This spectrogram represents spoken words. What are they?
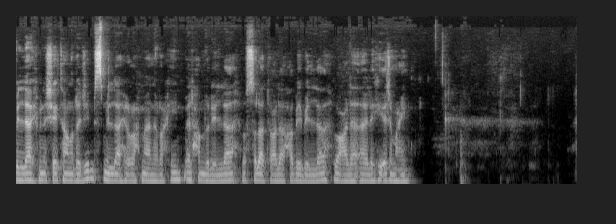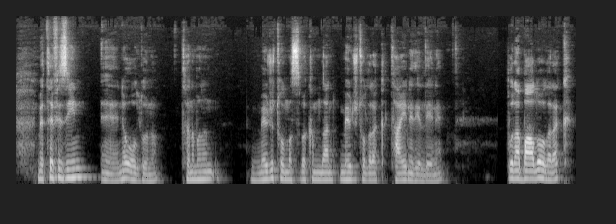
billahi mineşşeytanirracim. Bismillahirrahmanirrahim. Elhamdülillah ve salatu ala habibillah ve ala alihi ecmaîn. Metafiziğin e, ne olduğunu, tanımının mevcut olması bakımından mevcut olarak tayin edildiğini, buna bağlı olarak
